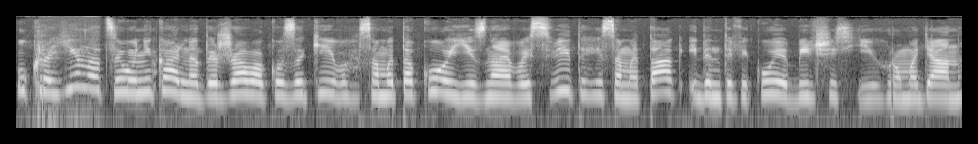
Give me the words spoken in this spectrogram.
Україна це унікальна держава козаків. Саме такою її знає весь світ, і саме так ідентифікує більшість їх громадян.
